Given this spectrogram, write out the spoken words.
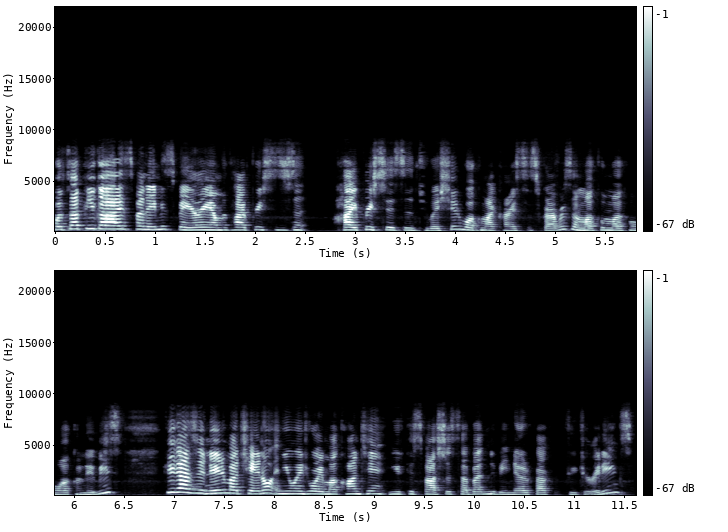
What's up, you guys? My name is Mary. I'm with High Priestess, High Priestess Intuition. Welcome, my current subscribers, and welcome, welcome, welcome, newbies. If you guys are new to my channel and you enjoy my content, you can smash the sub button to be notified for future readings.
